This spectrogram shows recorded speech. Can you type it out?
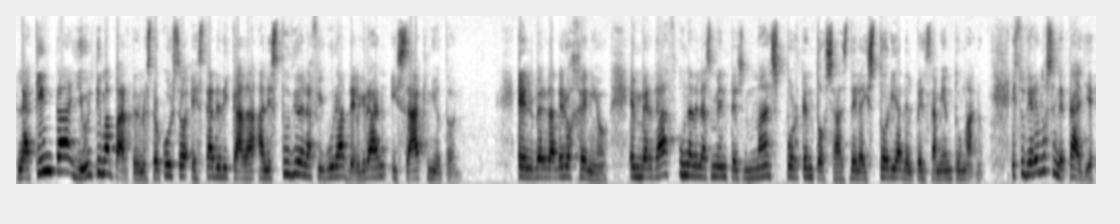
La quinta y última parte de nuestro curso está dedicada al estudio de la figura del gran Isaac Newton. El verdadero genio, en verdad una de las mentes más portentosas de la historia del pensamiento humano. Estudiaremos en detalle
